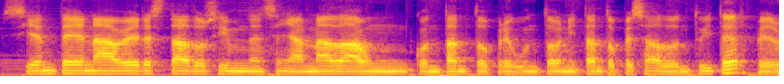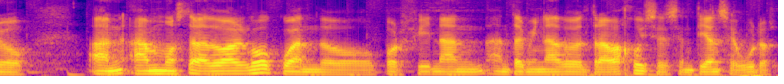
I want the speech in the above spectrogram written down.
sienten haber estado sin enseñar nada aún con tanto preguntón y tanto pesado en Twitter, pero. Han, mostrado algo cuando por fin han, han terminado el trabajo y se sentían seguros.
